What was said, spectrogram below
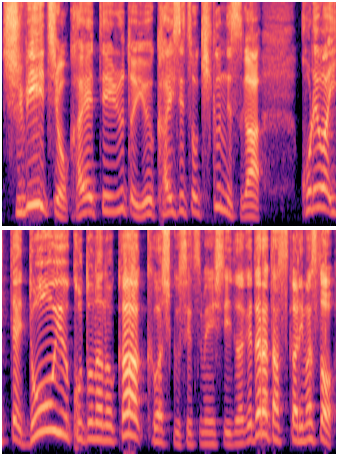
守備位置を変えているという解説を聞くんですがこれは一体どういうことなのか詳しく説明していただけたら助かりますと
